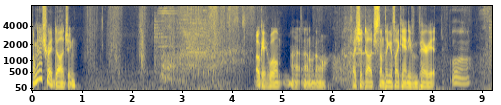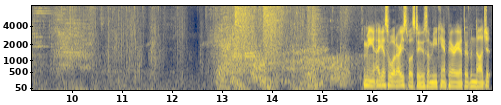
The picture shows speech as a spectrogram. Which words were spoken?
I'm gonna try dodging. Okay, well, I, I don't know if I should dodge something if I can't even parry it. I mean, I guess what are you supposed to do? Something you can't parry other than dodge it.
